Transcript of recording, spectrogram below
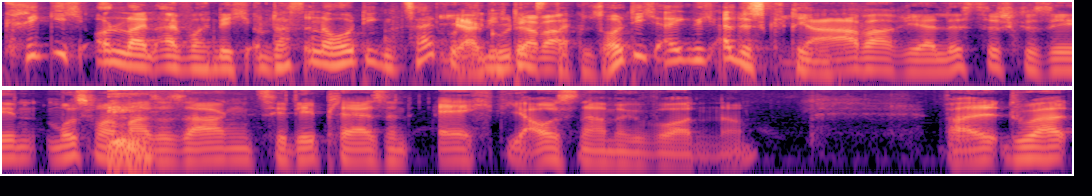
krieg ich online einfach nicht. Und das in der heutigen Zeit, wo Ja, du gut, denkst, aber- da sollte ich eigentlich alles kriegen. Ja, aber realistisch gesehen muss man mal so sagen, CD-Player sind echt die Ausnahme geworden. Ne? Weil du halt,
